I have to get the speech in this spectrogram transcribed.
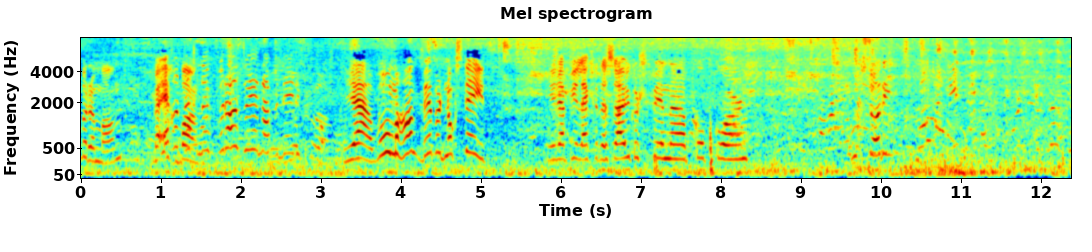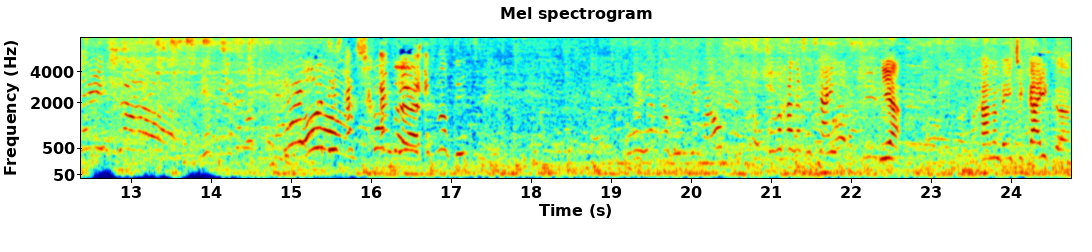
Bibberen, man. Ik ben echt bang. vooral toen je naar beneden kwam. Ja, wow, mijn hand bibbert nog steeds. Hier heb je lekkere suikerspinnen, popcorn. Oeh, sorry. Oh, die is echt schattig. Ik wil die twee. Oh, je hebt ook Mickey Mouse en zo. Kom, we gaan even kijken. Ja, we gaan een beetje kijken.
